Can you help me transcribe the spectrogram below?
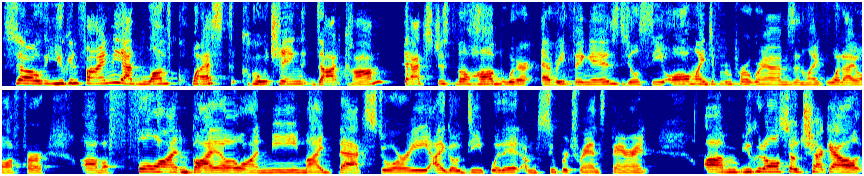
So you can find me at lovequestcoaching.com. That's just the hub where everything is. You'll see all my different programs and like what I offer. Um, a full on bio on me, my backstory. I go deep with it. I'm super transparent. Um, you could also check out,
